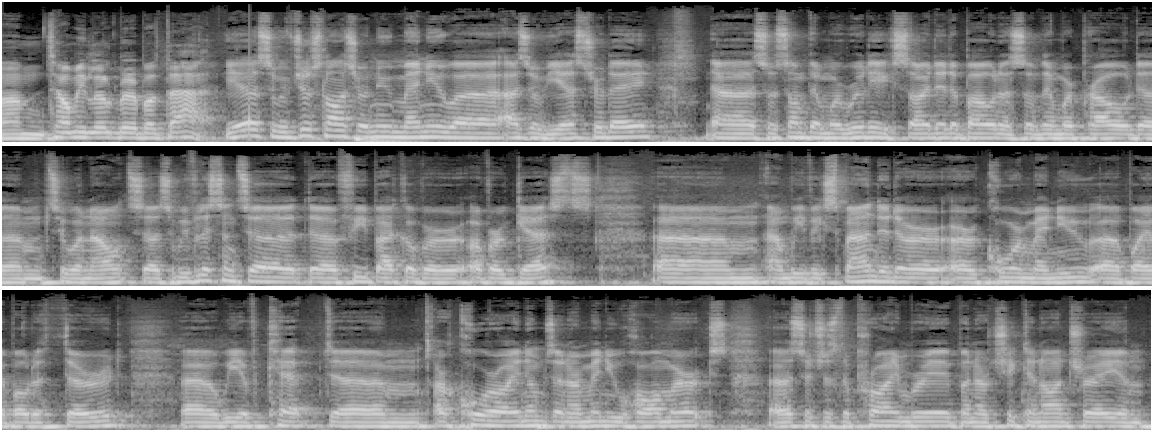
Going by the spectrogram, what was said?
Um, tell me a little bit about that. Yeah, so we've just launched our new menu uh, as of yesterday. Uh, so something we're really excited about and something we're proud um, to announce. Uh, so we've listened to the feedback of our of our guests, um, and we've expanded our, our core menu by about a third. Uh, we have kept um, our core items and our menu hallmarks, uh, such as the prime rib and our chicken entree and,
